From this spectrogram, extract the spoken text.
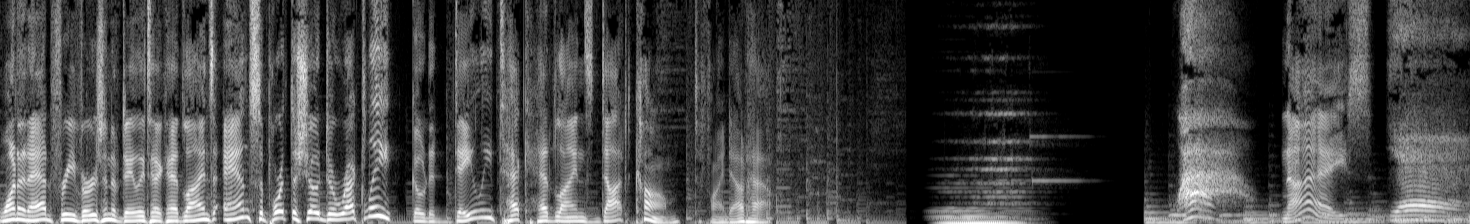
Want an ad free version of Daily Tech Headlines and support the show directly? Go to dailytechheadlines.com to find out how. Wow. Nice. Yeah.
